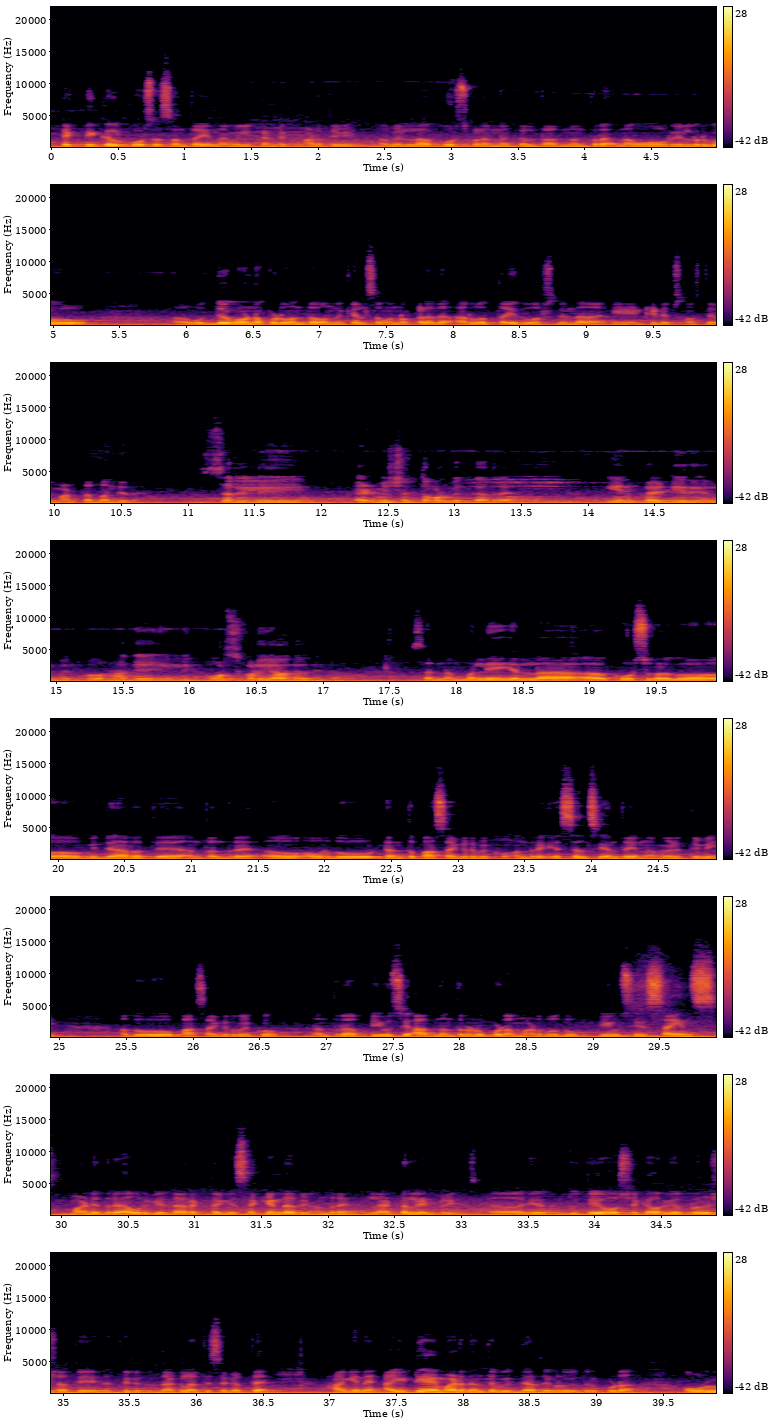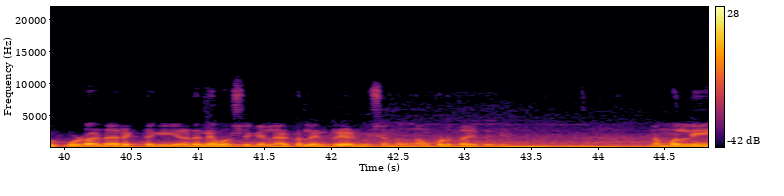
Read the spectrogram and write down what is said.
ಟೆಕ್ನಿಕಲ್ ಕೋರ್ಸಸ್ ಅಂತ ಏನು ನಾವು ಇಲ್ಲಿ ಕಂಡಕ್ಟ್ ಮಾಡ್ತೀವಿ. ಅವೆಲ್ಲ ಕೋರ್ಸ್ಗಳನ್ನು ಕಲಿತಾದ ನಂತರ ನಾವು ಅವರೆಲ್ಲರಿಗೂ ಉದ್ಯೋಗವನ್ನು ಕೊಡುವಂಥ ಒಂದು ಕೆಲಸವನ್ನು ಕಳೆದ ಅರವತ್ತೈದು ವರ್ಷದಿಂದ ಈ ಎನ್ ಟಿ ಡಿ ಎಫ್ ಸಂಸ್ಥೆ ಮಾಡ್ತಾ ಬಂದಿದೆ. ಸರ್ ಇಲ್ಲಿ ಅಡ್ಮಿಷನ್ ತೊಗೊಳ್ಬೇಕಾದ್ರೆ ಏನು ಕ್ರೈಟೀರಿಯಾ ಇರಬೇಕು? ಹಾಗೆ ಇಲ್ಲಿ ಕೋರ್ಸ್ಗಳು ಯಾವ್ದ್ಯಾವ್ದು ಇದ್ದಾವೆ ಸರ್ ನಮ್ಮಲ್ಲಿ ಎಲ್ಲ ಕೋರ್ಸ್ಗಳಿಗೂ ವಿದ್ಯಾರ್ಹತೆ ಅಂತಂದರೆ ಅವ್ರದ್ದು ಟೆಂತ್ ಪಾಸ್ ಆಗಿರಬೇಕು. ಅಂದರೆ ಎಸ್ ಎಲ್ ಸಿ ಅಂತ ಏನು ನಾವು ಹೇಳ್ತೀವಿ. ಅದು ಪಾಸ್ ಆಗಿರಬೇಕು. ನಂತರ ಪಿ ಯು ಸಿ ಆದ ನಂತರನೂ ಕೂಡ ಮಾಡ್ಬೋದು. ಪಿ ಯು ಸಿ ಸೈನ್ಸ್ ಮಾಡಿದರೆ ಅವರಿಗೆ ಡೈರೆಕ್ಟಾಗಿ ಸೆಕೆಂಡರಿ ಅಂದರೆ ಲ್ಯಾಟ್ರಲ್ ಎಂಟ್ರಿ ದ್ವಿತೀಯ ವರ್ಷಕ್ಕೆ ಅವರಿಗೆ ಪ್ರವೇಶಾತಿ ದಾಖಲಾತಿ ಸಿಗುತ್ತೆ. ಹಾಗೆಯೇ ಐ ಟಿ ಐ ಮಾಡಿದಂಥ ವಿದ್ಯಾರ್ಥಿಗಳು ಇದ್ದರೂ ಕೂಡ ಅವರು ಕೂಡ ಡೈರೆಕ್ಟಾಗಿ ಎರಡನೇ ವರ್ಷಕ್ಕೆ ಲ್ಯಾಟ್ರಲ್ ಎಂಟ್ರಿ ಅಡ್ಮಿಷನನ್ನು ನಾವು ಕೊಡ್ತಾ ಇದ್ದೀವಿ. ನಮ್ಮಲ್ಲಿ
